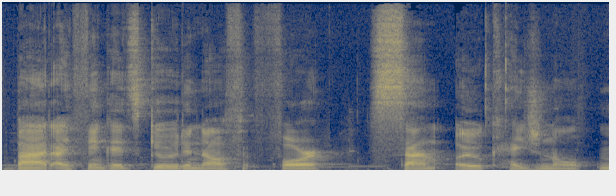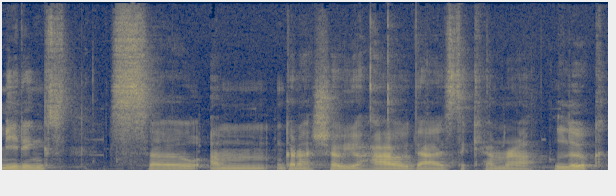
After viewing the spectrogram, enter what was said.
but I think it's good enough for some occasional meetings. So I'm gonna show you how does the camera look.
